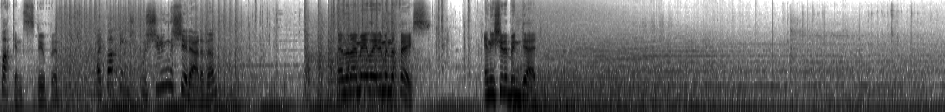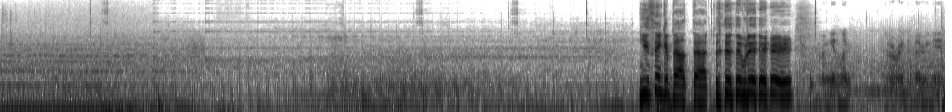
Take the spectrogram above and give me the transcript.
Fucking stupid. I fucking was shooting the shit out of him. And then I meleeed him in the face. And he should have been dead. You think about that. I'm getting like a rank every game.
